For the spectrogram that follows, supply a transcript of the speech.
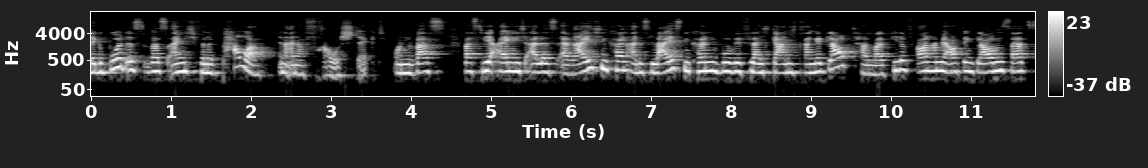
eine Geburt ist, was eigentlich für eine Power in einer Frau steckt und was, was wir eigentlich alles erreichen können, alles leisten können, wo wir vielleicht gar nicht dran geglaubt haben, weil viele Frauen haben ja auch den Glaubenssatz,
